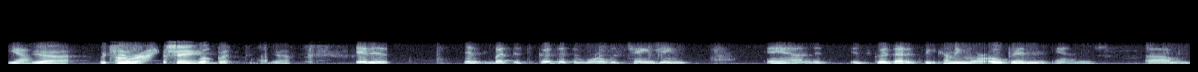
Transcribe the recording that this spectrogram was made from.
yeah, Yeah. Which is right. a shame, Well- but yeah. it is, and but it's good that the world is changing, and it's it's good that it's becoming more open and um,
